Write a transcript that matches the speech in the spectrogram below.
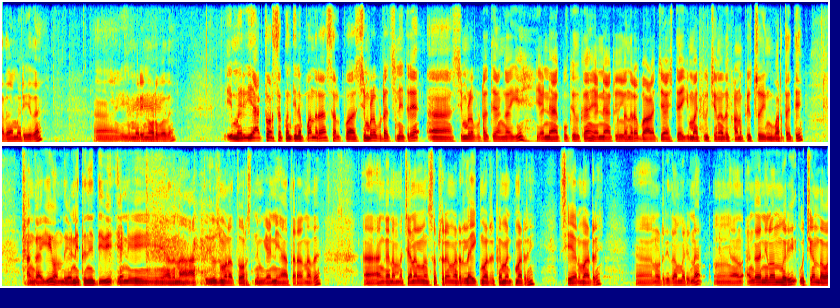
ಅದ ಮರಿ ಇದೆ. ಈ ಮರಿ ನೋಡ್ಬೋದು. ಈ ಮರಿ ಯಾಕೆ ತೋರ್ಸಕ್ಕೆ ಕುಂತೀನಪ್ಪ ಅಂದ್ರೆ ಸ್ವಲ್ಪ ಸಿಂಬಳ ಬಿಟ್ಟೈತಿ ಸ್ನೇಹಿತರೆ ಸಿಂಬಳ ಬಿಟ್ಟೈತಿ ಹಂಗಾಗಿ ಎಣ್ಣೆ ಹಾಕ್ಬೇಕು ಇದಕ್ಕೆ. ಎಣ್ಣೆ ಹಾಕ್ಲಿಲ್ಲ ಅಂದ್ರೆ ಭಾಳ ಜಾಸ್ತಿ ಆಗಿ ಮತ್ತೆ ಉಚ್ಚಿನದು ಕಣಪಿಚ್ಚು ಹಿಂಗೆ ಬರ್ತೈತಿ. ಹಂಗಾಗಿ ಒಂದು ಎಣ್ಣೆ ತಂದಿದ್ದೀವಿ. ಎಣ್ಣೆ ಅದನ್ನು ಹಾಕಿ ಯೂಸ್ ಮಾಡೋದು ತೋರಿಸ್ ನಿಮ್ಗೆ ಎಣ್ಣೆ ಯಾವ ಥರ ಅನ್ನೋದು. ಹಂಗೆ ನಮ್ಮ ಚಾನಲ್ನ ಸಬ್ಸ್ಕ್ರೈಬ್ ಮಾಡಿರಿ ಲೈಕ್ ಮಾಡಿರಿ ಕಮೆಂಟ್ ಮಾಡಿರಿ ಶೇರ್ ಮಾಡಿರಿ. ನೋಡಿರಿ ಇದ ಮರಿನ. ಹಂಗ ಇನ್ನೊಂದು ಮರಿ ಉಚ್ಕೊಂಡವ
